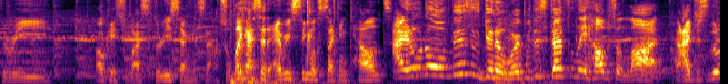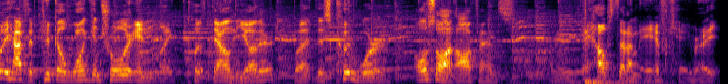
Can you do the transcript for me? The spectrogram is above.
three, Okay, so that's three seconds now. So like I said, every single second counts. I don't know if this is gonna work, but this definitely helps a lot. I just literally have to pick up one controller and like put down the other, but this could work. Also on offense, I mean, it helps that I'm AFK, right?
